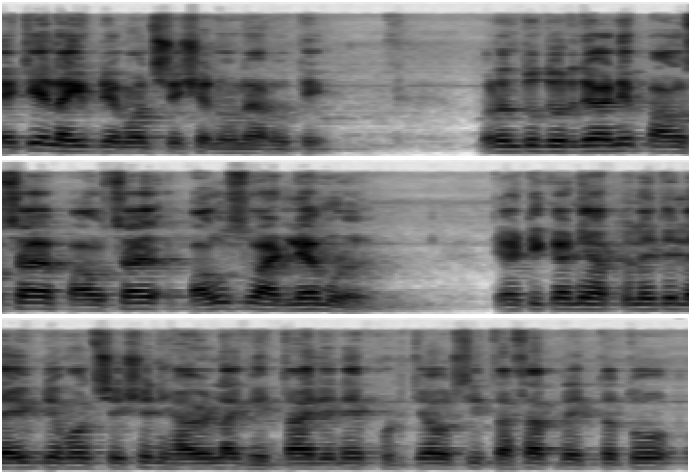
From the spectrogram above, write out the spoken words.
त्याचे लाईव्ह डेमॉन्स्ट्रेशन होणार होते. परंतु दुर्दैवाने पावसा पावसा पाऊस वाढल्यामुळं त्या ठिकाणी आपल्याला ते लाईव्ह डेमॉन्स्ट्रेशन ह्या वेळेला घेता आले नाही. पुढच्या वर्षी तसा प्रयत्न तो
